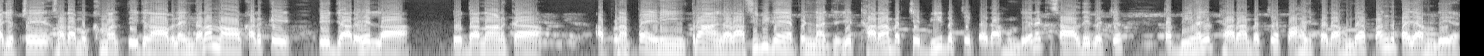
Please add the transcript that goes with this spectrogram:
ਅੱਜ ਉੱਥੇ ਸਾਡਾ ਮੁੱਖ ਮੰਤਰੀ ਜਨਾਬ ਲੈਂਦਾ ਨਾ, ਨਾਂ ਖੜ ਕੇ ਤੇਜਾ ਰਹੇਲਾ ਦੋਦਾ ਨਾਨਕਾ ਆਪਣਾ ਭੈਣੀ ਧਰਾਂਗ ਵਾਲਾ, ਅਸੀਂ ਵੀ ਗਏ ਆ ਪਿੰਡਾਂ 'ਚ। ਜੇ 18 ਬੱਚੇ 20 ਬੱਚੇ ਪੈਦਾ ਹੁੰਦੇ ਆ ਨਾ ਇੱਕ ਸਾਲ ਦੇ ਵਿੱਚ, ਤਾਂ 20 ਚੋਂ 18 ਬੱਚੇ ਅਪਾਹਜ ਪੈਦਾ ਹੁੰਦੇ ਆ, ਪੰਗ ਪੈਦਾ ਹੁੰਦੇ ਆ।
